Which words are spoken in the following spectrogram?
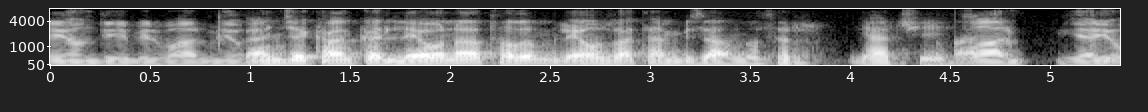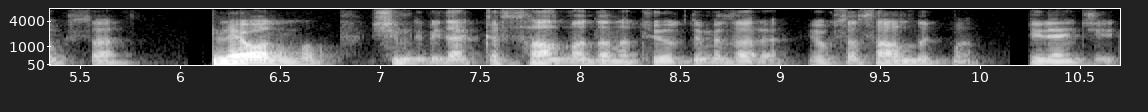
Leon diye bir var mı yok mu? Bence kanka Leon'a atalım. Leon zaten bize anlatır gerçeği. Var ya yoksa? Leon mu? Şimdi bir dakika salmadan atıyoruz değil mi zarı? Yoksa saldık mı? Dilenci.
